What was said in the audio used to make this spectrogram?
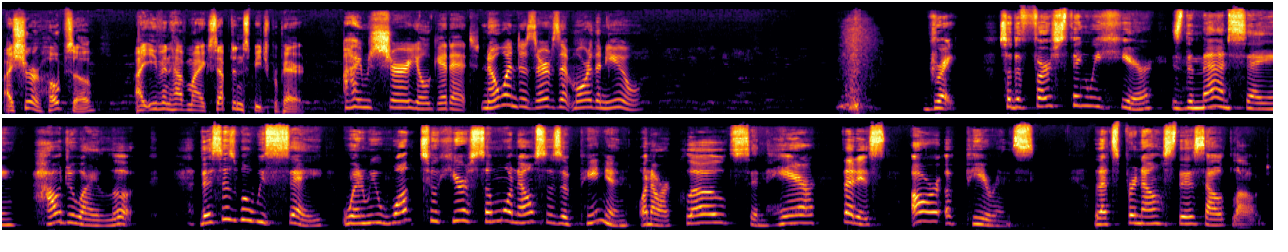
I sure hope so. I even have my acceptance speech prepared. I'm sure you'll get it. No one deserves it more than you. Great. So the first thing we hear is the man saying, How do I look? This is what we say when we want to hear someone else's opinion on our clothes and hair, that is, our appearance. Let's pronounce this out loud.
